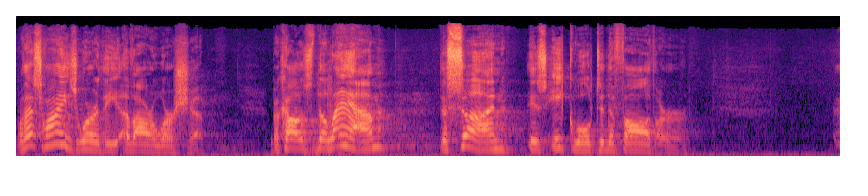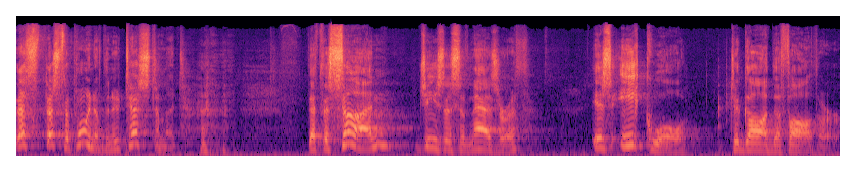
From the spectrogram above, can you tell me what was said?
Well, that's why he's worthy of our worship, because the Lamb, the Son, is equal to the Father. That's, that's the point of the New Testament. that the Son, Jesus of Nazareth, is equal to God the Father.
